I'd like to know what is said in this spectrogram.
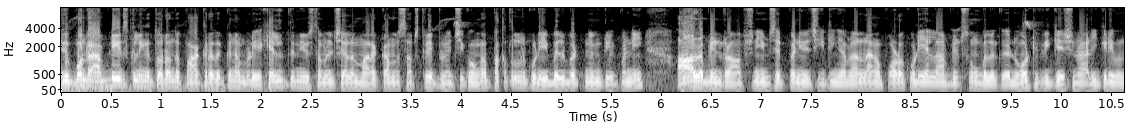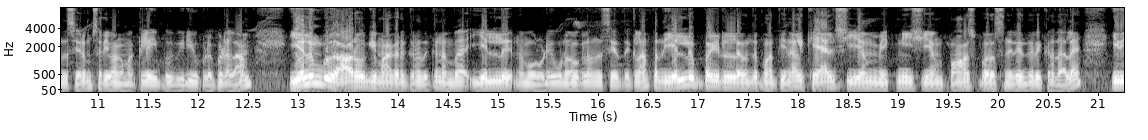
இது போன்ற அப்டேட்ஸ்கள் நீங்கள் தொடர்ந்து பண்ணுறதுக்கு நம்மளுடைய ஹெல்த் நியூஸ் தமிழ் சேனல் மறக்காமல் சப்ஸ்கிரைப் பண்ணி வச்சுக்கோங்க. பக்கத்தில் இருக்கக்கூடிய பெல் பட்டனையும் கிளிக் பண்ணி ஆல் அப்படின்ற ஆப்ஷனையும் செட் பண்ணி வச்சுக்கிட்டீங்க அப்படின்னா நாங்கள் போடக்கூடிய எல்லா அப்டேட்ஸும் உங்களுக்கு நோட்டிஃபிகேஷன் அடிக்கடி வந்து சேரும். சரிவாங்க மக்களே இப்போ வீடியோக்குள்ளே போயிடலாம். எலும்பு ஆரோக்கியமாக இருக்கிறதுக்கு நம்ம எள்ளு நம்மளுடைய உணவுகளை வந்து சேர்த்துக்கலாம். இப்போ இந்த எள்ளு பயிரில் வந்து பார்த்தீங்கன்னா கால்சியம் மெக்னீஷியம் பாஸ்பரஸ் நிறைந்திருக்கிறதால இது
